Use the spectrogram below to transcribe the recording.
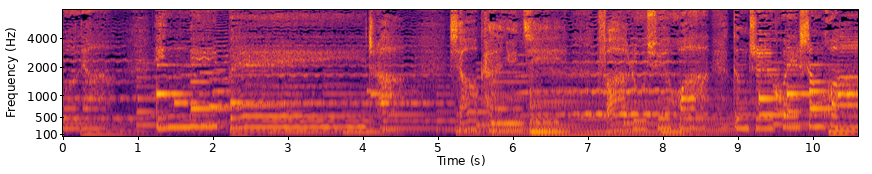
我俩，饮一杯茶，笑看云起，发如雪花，等智慧升华。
